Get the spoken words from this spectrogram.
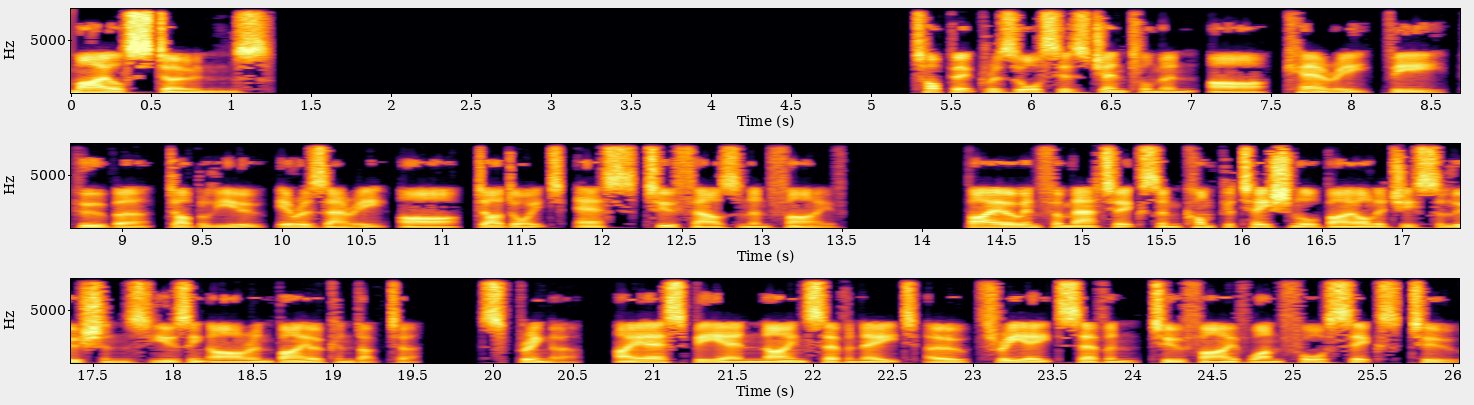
Milestones Topic resources Gentleman, R., Carey, V., Huber, W., Irizarry, R., Dudoit, S. 2005. Bioinformatics and Computational Biology Solutions using R and Bioconductor. Springer. ISBN 978-0-387-25146-2.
